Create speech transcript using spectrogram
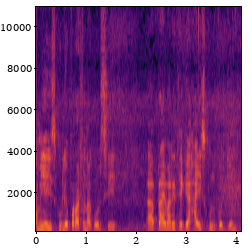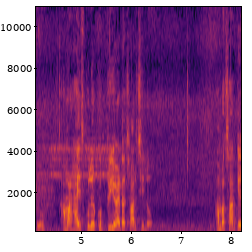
আমি এই স্কুলে পড়াশোনা করছি প্রাইমারি থেকে হাই স্কুল পর্যন্ত। আমার হাই স্কুলের খুব প্রিয় একটা স্যার ছিল। আমরা স্যারকে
